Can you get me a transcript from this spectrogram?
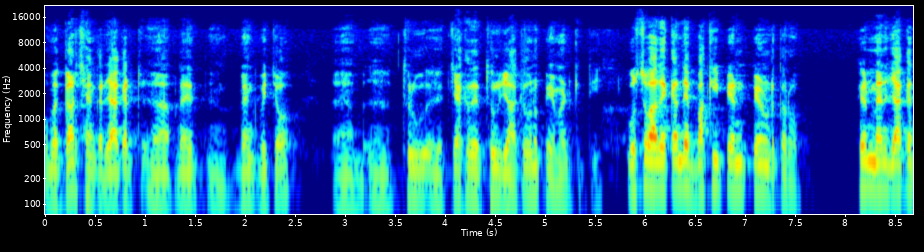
ਉਹ ਮੈਂ ਗੜ ਸ਼ੰਕਰ ਜਾ ਕੇ ਆਪਣੇ ਬੈਂਕ ਵਿੱਚੋਂ ਥਰੂ ਚੈੱਕ ਦੇ ਥਰੂ ਜਾ ਕੇ ਉਹਨੂੰ ਪੇਮੈਂਟ ਕੀਤੀ। ਉਸ ਤੋਂ ਬਾਅਦ ਇਹ ਕਹਿੰਦੇ ਬਾਕੀ ਪੇਮੈਂਟ ਕਰੋ। ਫਿਰ ਮੈंने ਜਾ ਕੇ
